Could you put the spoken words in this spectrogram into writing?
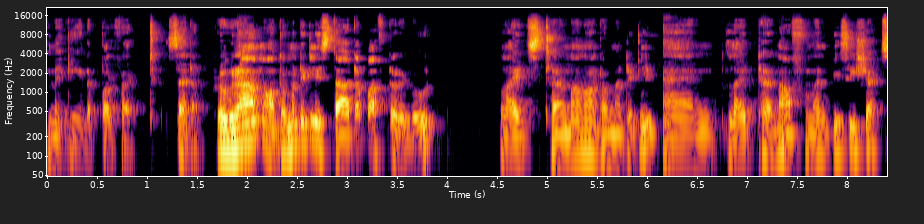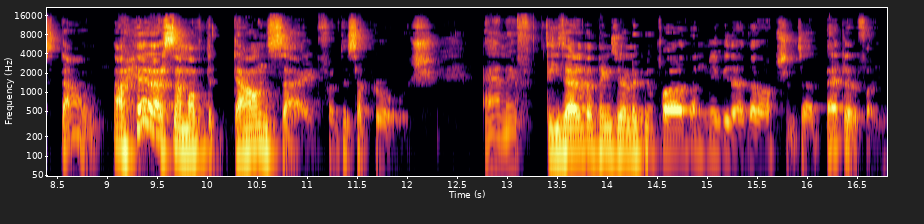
making it a perfect setup. Program automatically start up after reboot. Lights turn on automatically and light turn off when PC shuts down. Now here are some of the downside for this approach. And if these are the things you're looking for, then maybe the other options are better for you.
